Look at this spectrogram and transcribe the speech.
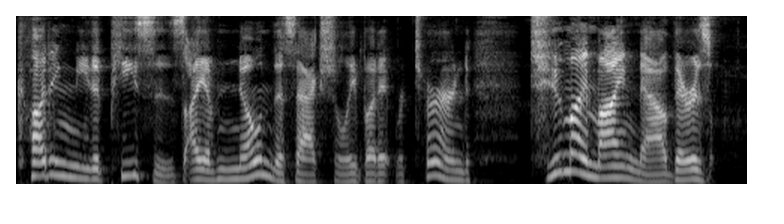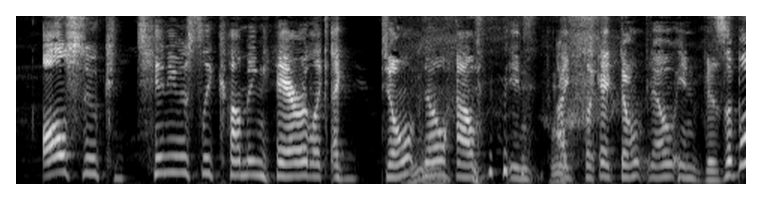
cutting me to pieces. I have known this actually, but it returned to my mind now. There is also continuously coming hair. Like I don't know how in I like I don't know invisible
